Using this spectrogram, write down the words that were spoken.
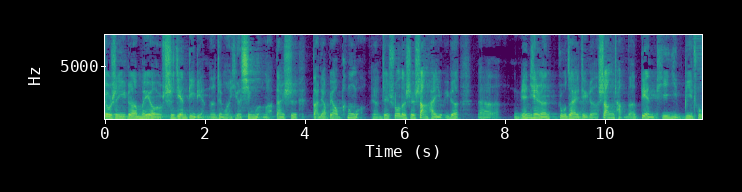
又是一个没有时间地点的这么一个新闻啊！但是大家不要喷我，嗯，这说的是上海有一个呃年轻人住在这个商场的电梯隐蔽处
